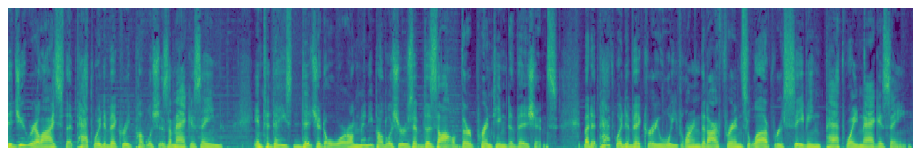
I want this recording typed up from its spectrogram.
Did you realize that Pathway to Victory publishes a magazine? In today's digital world, many publishers have dissolved their printing divisions. But at Pathway to Victory, we've learned that our friends love receiving Pathway Magazine.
